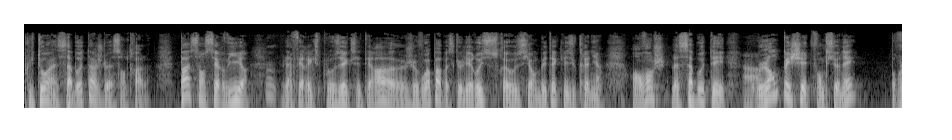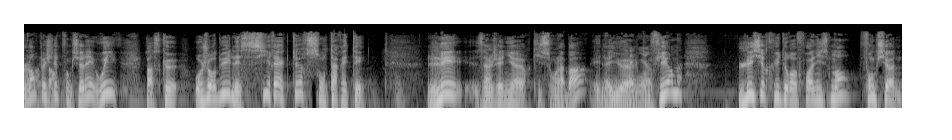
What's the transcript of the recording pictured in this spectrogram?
plutôt un sabotage de la centrale. Pas s'en servir, mm. la faire exploser, etc. Euh, je vois pas, parce que les Russes seraient aussi embêtés que les Ukrainiens. En revanche, la saboter pour ah. l'empêcher de fonctionner, pour l'empêcher de fonctionner, oui, parce que aujourd'hui les six réacteurs sont arrêtés. Les ingénieurs qui sont là-bas, et l'AIE le confirme, les circuits de refroidissement fonctionnent.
